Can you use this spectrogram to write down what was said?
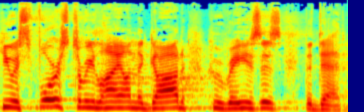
He was forced to rely on the God who raises the dead.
